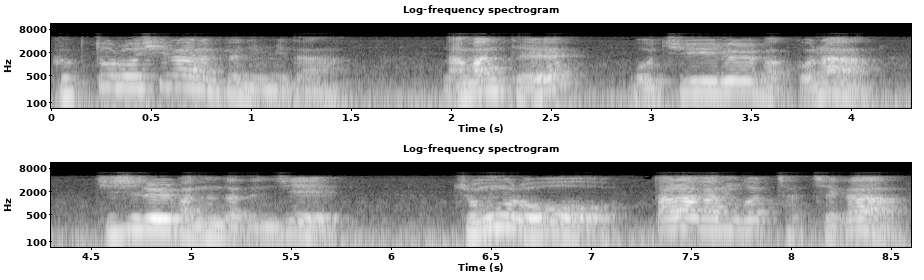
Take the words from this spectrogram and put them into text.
극도로 싫어하는 편입니다. 남한테 뭐 지휘를 받거나 지시를 받는다든지 종으로 따라가는 것 자체가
